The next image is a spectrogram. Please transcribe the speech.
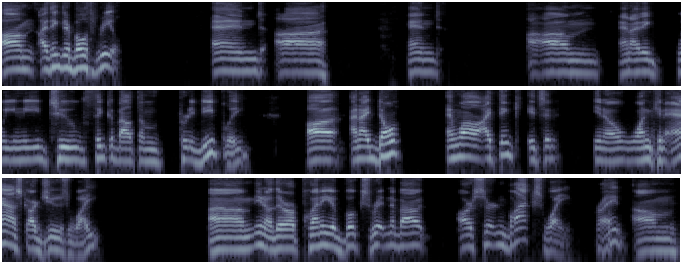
um, I think they're both real, and uh, and um, and I think we need to think about them pretty deeply. Uh, and I don't, and while I think it's an, you know, one can ask, are Jews white? Um, you know, there are plenty of books written about are certain blacks white, right? Um,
